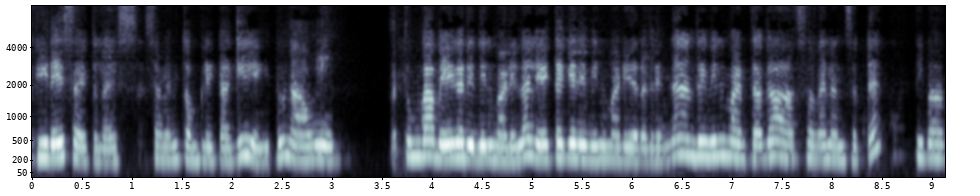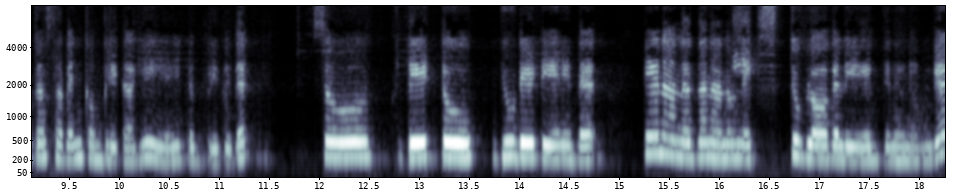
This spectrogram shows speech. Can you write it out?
ತ್ರೀ ಡೇಸ್ ಆಯ್ತು ಗೈಸ್ ಸೆವೆನ್ ಕಂಪ್ಲೀಟ್ ಆಗಿ ಏಯ್ಟು ನಾವು ತುಂಬಾ ಬೇಗ ರಿವೀಲ್ ಮಾಡಿಲ್ಲ ಲೇಟಾಗಿ ರಿವೀಲ್ ಮಾಡಿರೋದ್ರಿಂದ ನಾನು ರಿವೀಲ್ ಮಾಡಿದಾಗ ಸೆವೆನ್ ಅನ್ಸುತ್ತೆ. ಇವಾಗ ಸೆವೆನ್ ಕಂಪ್ಲೀಟ್ ಆಗಿ ಏಟ್ ಬಿದ್ದಿದೆ. ಸೊ ಡೇಟು ಡ್ಯೂ ಡೇಟ್ ಏನಿದೆ? ಏನ ಅನ್ನೋದನ್ನ ನಾನು ನೆಕ್ಸ್ಟ್ ಬ್ಲಾಗ್ ಅಲ್ಲಿ ಹೇಳ್ತೀನಿ ನಿಮ್ಗೆ.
